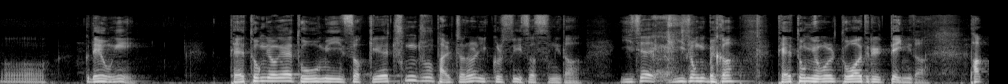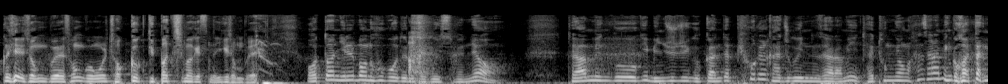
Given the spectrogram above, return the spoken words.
어, 그 내용이 대통령의 도움이 있었기에 충주 발전을 이끌 수 있었습니다. 이제 이종배가 대통령을 도와드릴 때입니다. 박근혜 정부의 성공을 적극 뒷받침하겠습니다. 이게 전부예요. 어떤 일본 후보들이 되고 있으면요. 대한민국이 민주주의 국가인데 표를 가지고 있는 사람이 대통령 한 사람인 것 같다는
